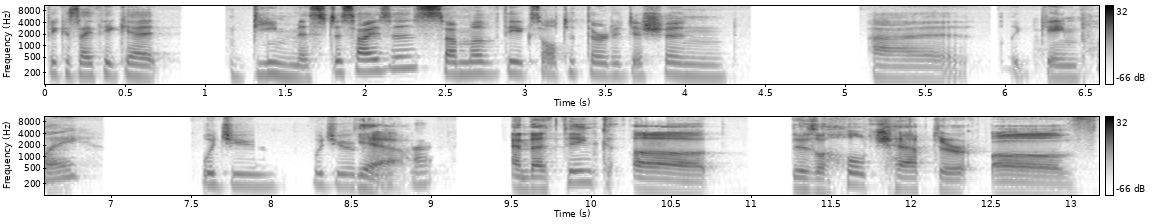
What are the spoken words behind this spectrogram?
because I think it demysticizes some of the Exalted Third Edition uh, like gameplay. Would you would you agree yeah. with that? And I think uh, there's a whole chapter of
